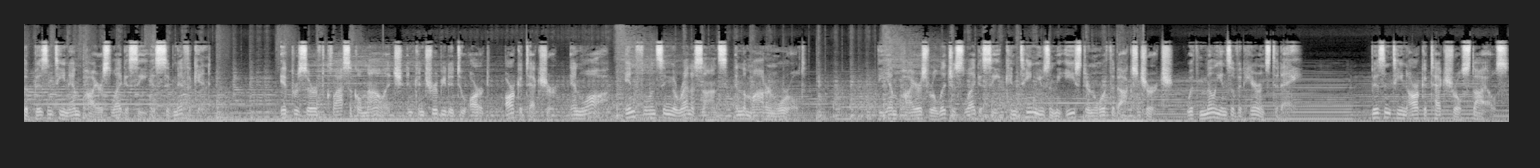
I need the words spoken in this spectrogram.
The Byzantine Empire's legacy is significant, it preserved classical knowledge and contributed to art, architecture, and law, influencing the Renaissance and the modern world. The empire's religious legacy continues in the Eastern Orthodox Church, with millions of adherents today. Byzantine architectural styles,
